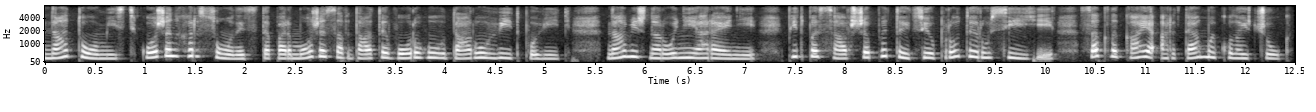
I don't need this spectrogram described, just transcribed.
Натомість кожен херсонець тепер може завдати ворогу удару у відповідь на міжнародній арені, підписавши петицію проти Росії, закликає Артем Миколайчук,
